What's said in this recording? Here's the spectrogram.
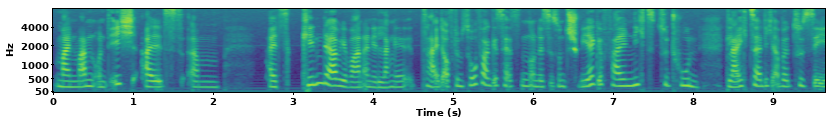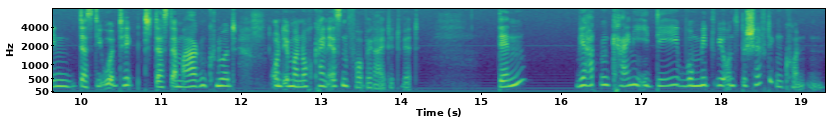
mein Mann und ich als ähm, als Kinder, wir waren eine lange Zeit auf dem Sofa gesessen und es ist uns schwer gefallen, nichts zu tun, gleichzeitig aber zu sehen, dass die Uhr tickt, dass der Magen knurrt und immer noch kein Essen vorbereitet wird. Denn wir hatten keine Idee, womit wir uns beschäftigen konnten.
